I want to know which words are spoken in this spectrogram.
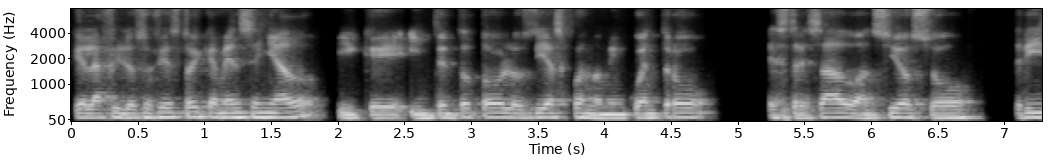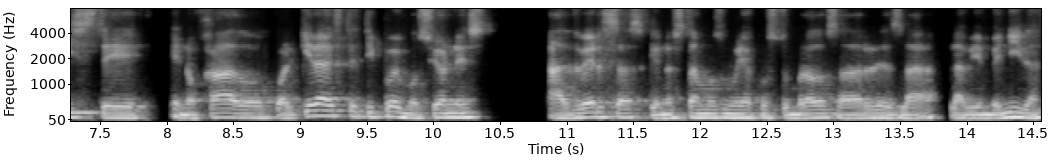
que la filosofía estoica me ha enseñado y que intento todos los días cuando me encuentro estresado, ansioso, triste, enojado, cualquiera de este tipo de emociones adversas que no estamos muy acostumbrados a darles la, la bienvenida.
